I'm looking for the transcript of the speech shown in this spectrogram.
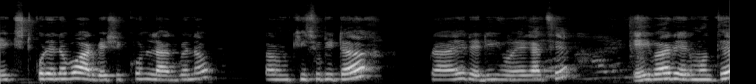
মিক্সড করে নেব, আর বেশিক্ষণ লাগবে না, কারণ খিচুড়িটা প্রায় রেডি হয়ে গেছে। এইবার এর মধ্যে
